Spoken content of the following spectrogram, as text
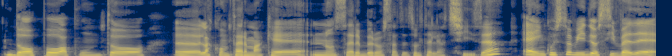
dopo appunto eh, la conferma che non sarebbero state tolte le accise. E in questo video si vede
